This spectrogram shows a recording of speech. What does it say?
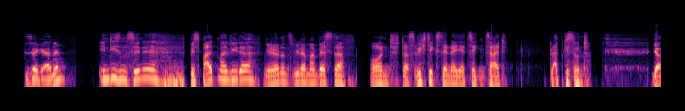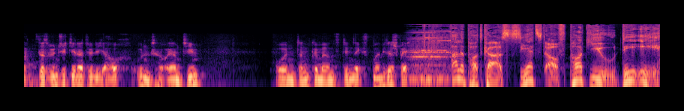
Sehr gerne. In diesem Sinne, bis bald mal wieder. Wir hören uns wieder, mein Bester. Und das Wichtigste in der jetzigen Zeit, bleib gesund. Ja, das wünsche ich dir natürlich auch und eurem Team. Und dann können wir uns demnächst mal wieder sprechen. Alle Podcasts jetzt auf podyou.de,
